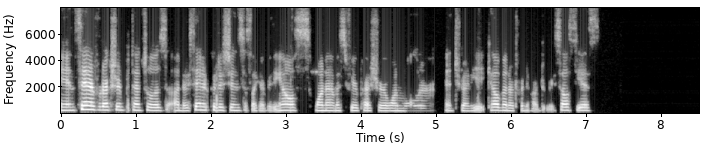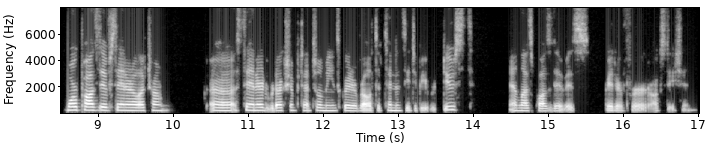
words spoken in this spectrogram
And standard reduction potential is under standard conditions, just like everything else 1 atmosphere pressure, 1 molar, and 298 Kelvin or 25 degrees Celsius. More positive standard electron uh, standard reduction potential means greater relative tendency to be reduced, and less positive is greater for oxidation.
